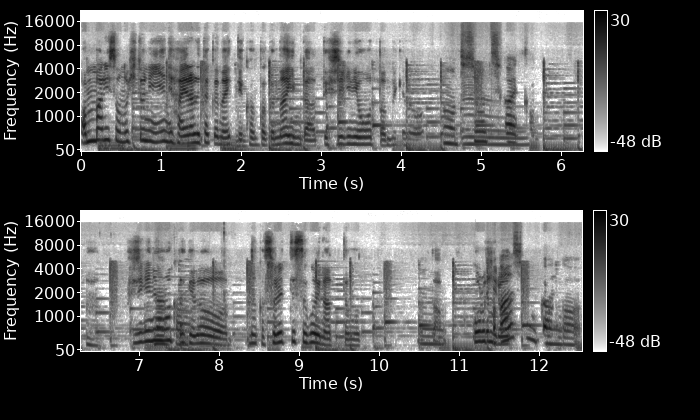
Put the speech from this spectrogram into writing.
あんまりその人に家に入られたくないっていう感覚ないんだって不思議に思ったんだけど。あ私も近いかも。不思議に思ったけどなんかそれってすごいなって思った。うん。心でも安広心感が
